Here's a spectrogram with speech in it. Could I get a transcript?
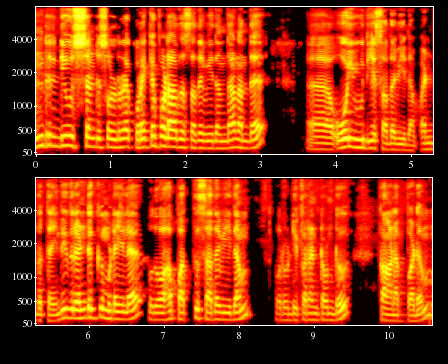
அன்ரிடியூஸ் என்று சொல்ற குறைக்கப்படாத சதவீதம் தான் அந்த ஓய்வூதிய சதவீதம் எண்பத்தைந்து. இது ரெண்டுக்கும் இடையில பொதுவாக பத்து சதவீதம் ஒரு டிஃபரண்ட் ஒன்று காணப்படும்.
